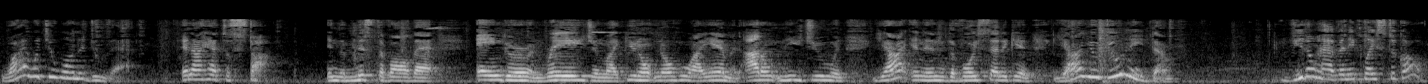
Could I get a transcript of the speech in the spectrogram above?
Why would you want to do that?" And I had to stop in the midst of all that anger and rage and like you don't know who I am and I don't need you and yeah and then the voice said again yeah you do need them you don't have any place to go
